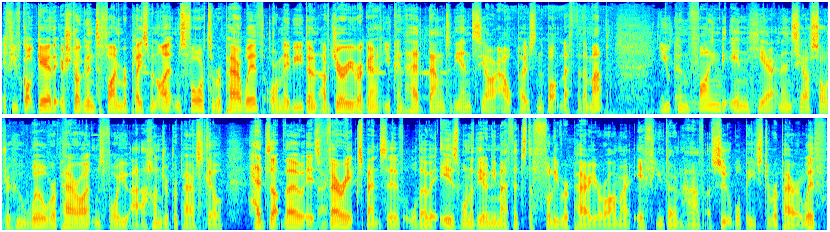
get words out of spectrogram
If you've got gear that you're struggling to find replacement items for to repair with, or maybe you don't have jury rigger, you can head down to the NCR outpost in the bottom left of the map you can find in here an NCR soldier who will repair items for you at 100 repair skill. Heads up though, it's very expensive, although it is one of the only methods to fully repair your armor if you don't have a suitable piece to repair it with.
